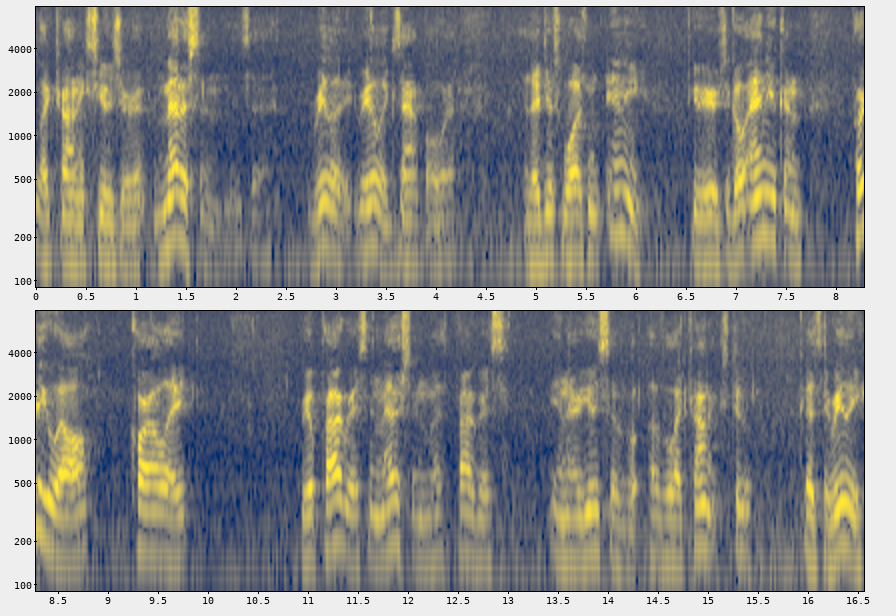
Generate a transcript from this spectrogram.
electronics user. Medicine is a really real example where there just wasn't any a few years ago, and you can pretty well correlate real progress in medicine with progress in their use of, of electronics too, because it really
